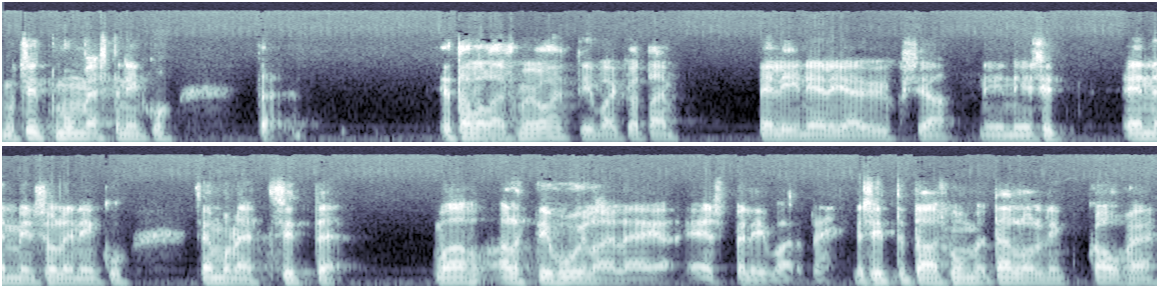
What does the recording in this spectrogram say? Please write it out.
Mutta sitten mun mielestä niin kuin, ja tavallaan jos me johdettiin vaikka jotain peliä 4-1, ja, niin, niin sitten ennemmin se oli niin kuin semmoinen, että sitten vaan alettiin huilailemaan ja ensi peliä varten. Ja sitten taas mun, täällä oli niin kuin kauhea,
